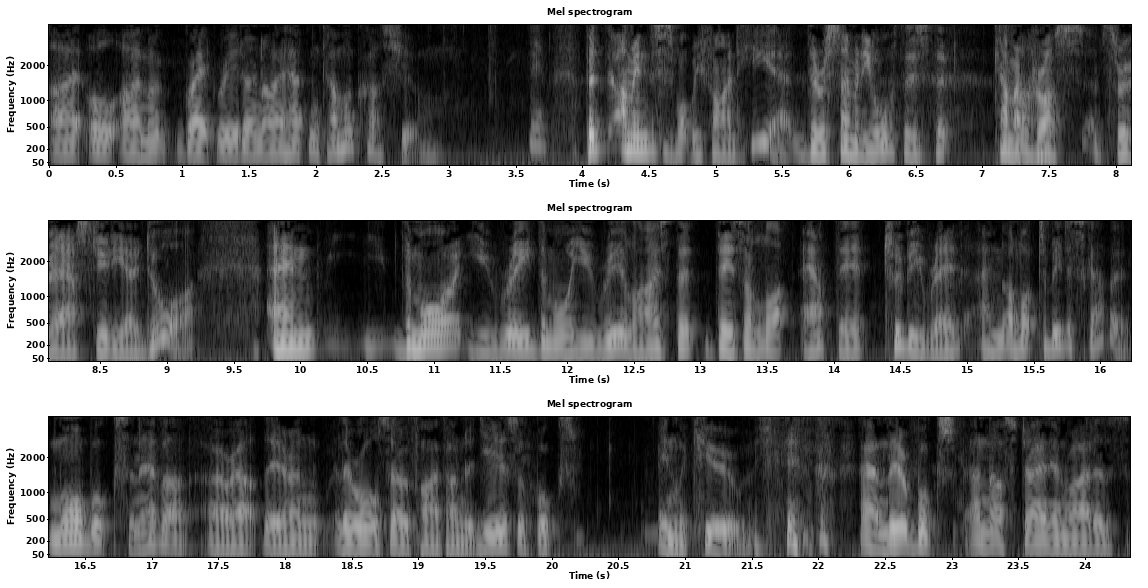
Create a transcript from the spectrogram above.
I, oh, I'm a great reader, and I hadn't come across you. Yeah. But I mean, this is what we find here. There are so many authors that come oh. across oh. through our studio door, and the more you read, the more you realise that there's a lot out there to be read and a lot to be discovered. More books than ever are out there, and there are also 500 years of books in the queue. and there are books and Australian writers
